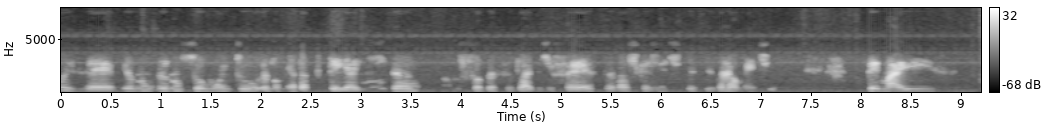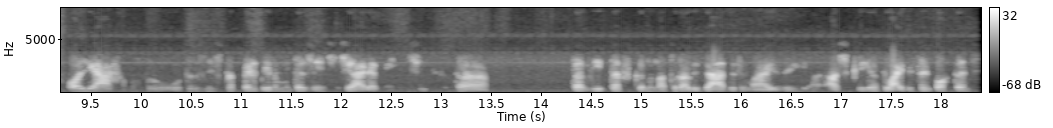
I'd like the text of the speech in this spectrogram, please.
Pois é, eu não, eu não sou muito, eu não me adaptei ainda sobre esses lives de festas. Acho que a gente precisa realmente ter mais olhar um para o outro. A gente está perdendo muita gente diariamente. Isso está tá, tá ficando naturalizado demais. E acho que as lives são importantes,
